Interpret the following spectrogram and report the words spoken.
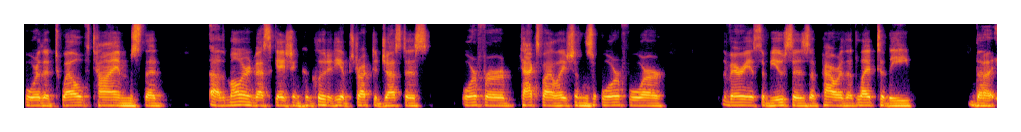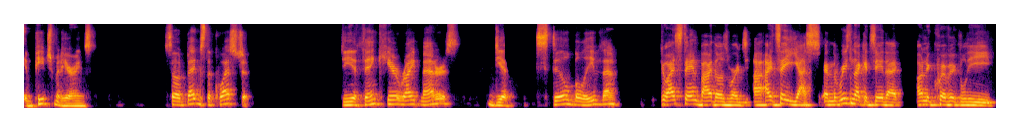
for the 12 times that uh, the Mueller investigation concluded he obstructed justice or for tax violations or for the various abuses of power that led to the the impeachment hearings so it begs the question do you think here right matters do you still believe that? Do I stand by those words? I'd say yes. And the reason I could say that unequivocally,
